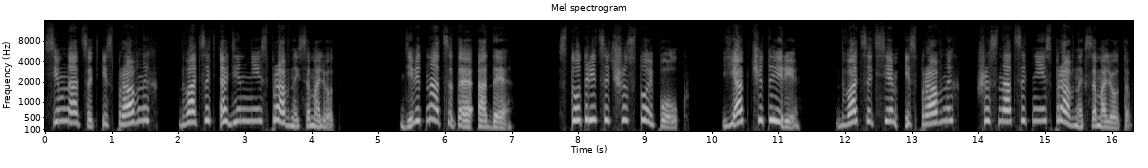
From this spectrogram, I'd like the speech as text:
17 исправных, 21 неисправный самолет. 19 АД. 136 полк. Як-4. 27 исправных, 16 неисправных самолетов.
